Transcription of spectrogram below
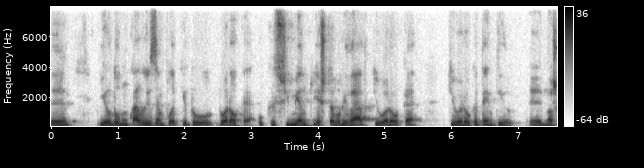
Eh, e eu dou um bocado o exemplo aqui do, do Aroca, o crescimento e a estabilidade que o Aroca, que o Aroca tem tido. Eh, nós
